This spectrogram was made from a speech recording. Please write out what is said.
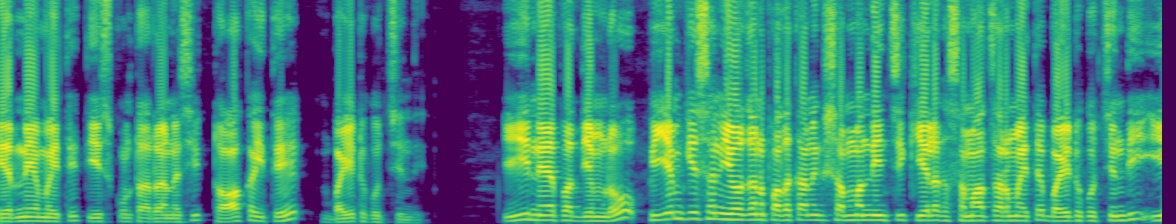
నిర్ణయం అయితే తీసుకుంటారనేసి టాక్ అయితే బయటకు వచ్చింది ఈ నేపథ్యంలో పీఎం కిసాన్ యోజన పథకానికి సంబంధించి కీలక సమాచారం అయితే బయటకు వచ్చింది ఈ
